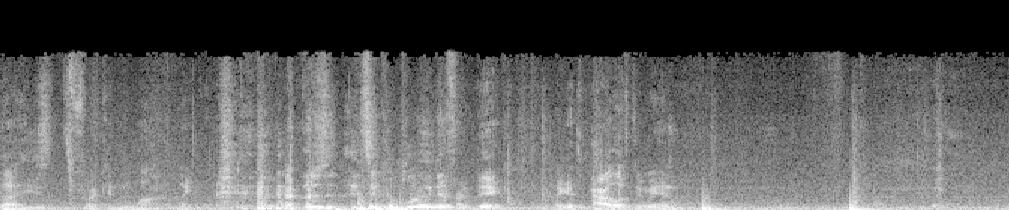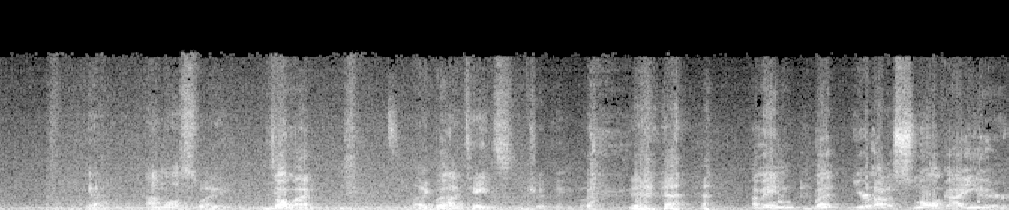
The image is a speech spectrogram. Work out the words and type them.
Nah, he's fucking lo- like. this is, it's a completely different big. Like it's powerlifting me and. Yeah, I'm all sweaty. So am I. Like But- my taint's dripping. But I mean, but you're not a small guy either.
